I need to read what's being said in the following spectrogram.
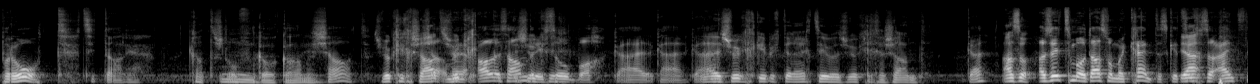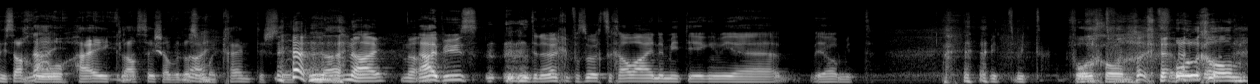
Brot in Italien, Katastrophe. Mm, geht gar nicht. schade. Ist wirklich schade. Das ist Schade, wirklich, alles andere ist wirklich, so, boah, geil, geil, geil. Nein, das ist wirklich, gebe ich dir recht, das ist wirklich eine Schande. Gell? Also, Also jetzt mal das, was man kennt. Es gibt Ja. sicher so einzelne Sachen, Nein. die High-Klasse ist, aber das, Nein. was man kennt, ist so... nein, nein. Nein, bei uns in der Nähe versucht sich auch einer mit irgendwie, äh, ja, mit, mit, mit Vollkorn. Vollkorn.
